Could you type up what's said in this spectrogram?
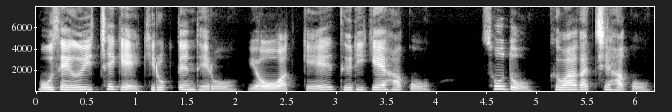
모세의 책에 기록된 대로 여호와께 드리게 하고 소도 그와 같이 하고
